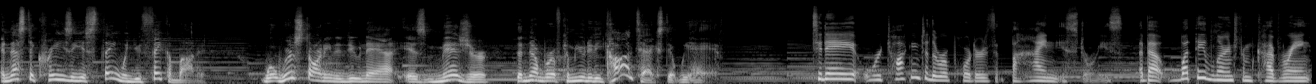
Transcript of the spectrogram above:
And that's the craziest thing when you think about it. What we're starting to do now is measure the number of community contacts that we have. Today, we're talking to the reporters behind these stories about what they've learned from covering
